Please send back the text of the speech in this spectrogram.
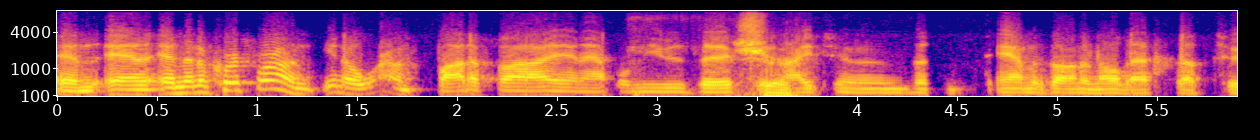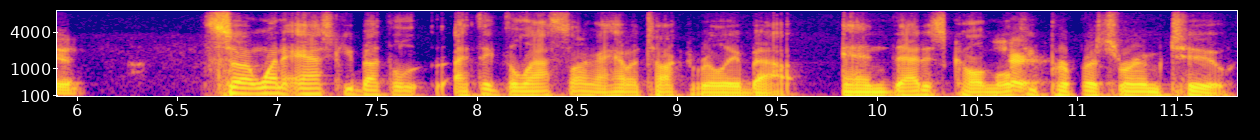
and and and then of course we're on you know we're on Spotify and Apple Music Sure. and iTunes and Amazon and all that stuff too. So I want to ask you about the. I think the last song I haven't talked really about, and that is called Sure. "Multipurpose Room 2.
